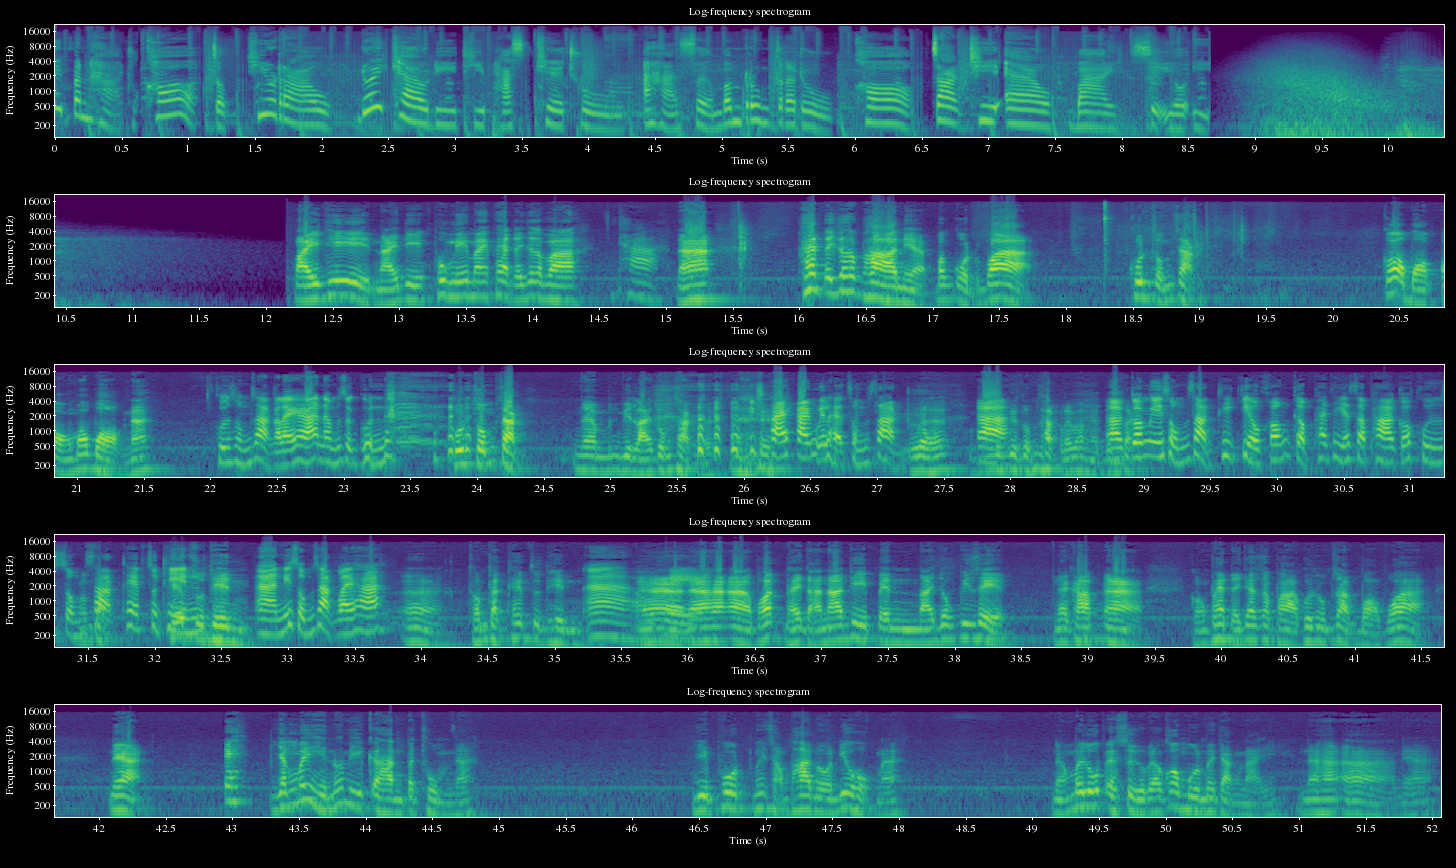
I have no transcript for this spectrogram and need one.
ให้ปัญหาทุกข้อจบที่เราด้วย c a l d t p l u s K2 อาหารเสริมบำรุงกระดูกข้อจาก TL by สุโยอิไปที่ไหนดีพรุ่งนี้ไหมแพทย์ในยสภาค่ะนะฮะแพทย์ในยสภาเนี่ยปรากฏว่าคุณสมศักดิ์ก็บอกออกมาบอกนะ คุณสมศักดิ์อะไรคะนามสกุล คุณสมศักดิ์ เนี่ยมันมีหลายสมศักดิ์เลยไม่ใช่ค่ะมีหลายสมศักดิ์เหรอค่ะมันคือสมศักดิ์อะไรบ้างอะสมอ่าศักดิ์ก็มีสมศักดิ์ที่เกี่ยวข้องกับแพทยสภาก็คุณสมศักดิ์เทพสุเททิพนสุทินอ่านี่สมศักดิ์อะไรคะเออสมศักดิ์เทพสุทินอ่าโอเคอ่านะฮะอ่าเพราะในฐานะที่เป็นนายกพิเศษนะครับอ่าของแพทย์ในยสภาคุณสมศักดิ์บอกว่า เนี่ย เอ๊ะ ยังไม่เห็นว่ามีการประชุมนะนี่พูดไม่สัมภาษณ์เมื่อวันที่หกนะเนี่ยไม่รู้ไปสื่อไปเอาข้อมูลมาจากไหนนะฮะอ่าเนี่ยฮะ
